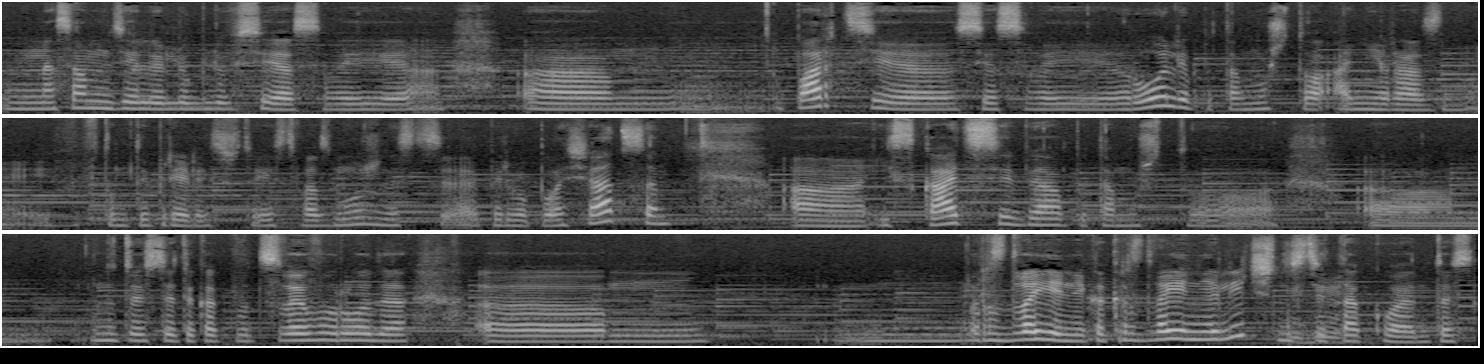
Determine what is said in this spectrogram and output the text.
на самом деле люблю все свои эм, партии, все свои роли, потому что они разные. И в том-то и прелесть, что есть возможность э, перевоплощаться, а, искать себя, потому что, эм, ну, то есть это как вот своего рода м, раздвоение, как раздвоение личности Мгм. такое, ну, то есть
